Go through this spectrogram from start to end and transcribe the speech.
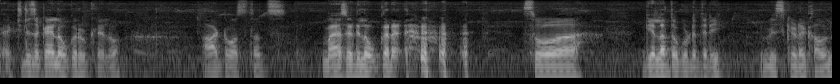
ॲक्च्युली सकाळी लवकर उठलेलो. आठ वाजताच. माझ्यासाठी लवकर आहे. सो गेला तो कुठेतरी बिस्किटं खाऊन.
